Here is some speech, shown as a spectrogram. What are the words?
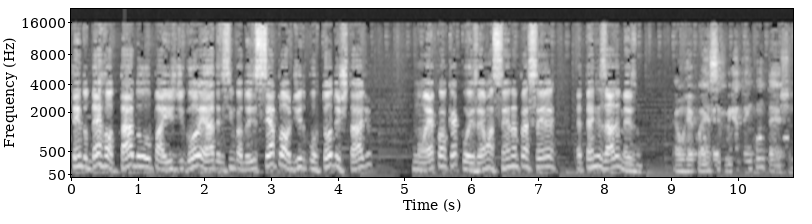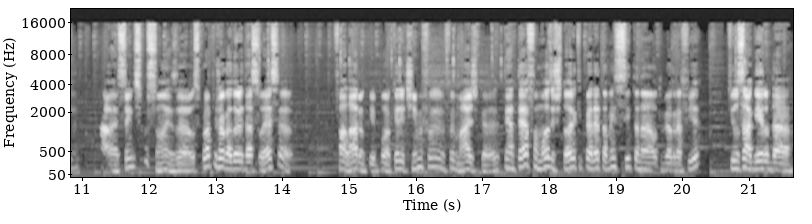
tendo derrotado o país de goleada de 5 a 2 e ser aplaudido por todo o estádio, não é qualquer coisa, é uma cena para ser eternizada mesmo. É um reconhecimento em contexto, né? Ah, é sem discussões. É, os próprios jogadores da Suécia falaram que pô, aquele time foi, foi mágica. Tem até a famosa história que Pelé também cita na autobiografia, que o zagueiro da,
